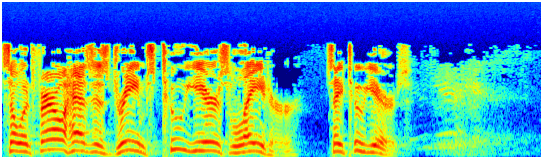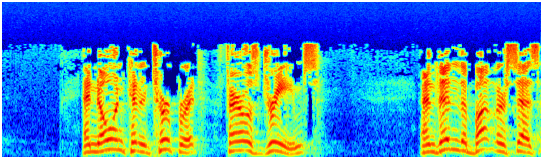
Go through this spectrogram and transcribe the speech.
So when Pharaoh has his dreams two years later, say two years, and no one can interpret Pharaoh's dreams, and then the butler says,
